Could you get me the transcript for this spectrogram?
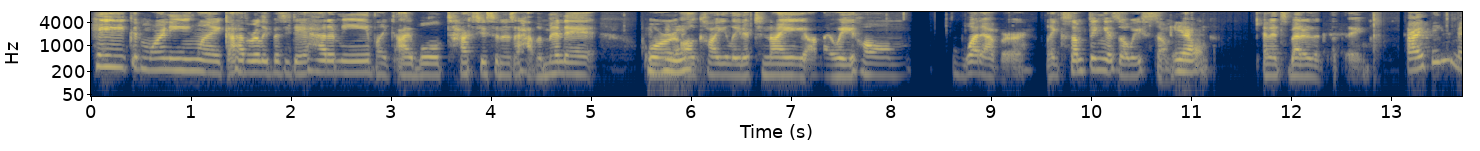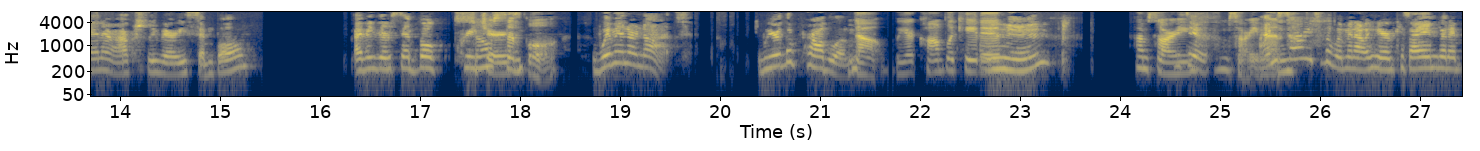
hey, good morning. Like, I have a really busy day ahead of me. Like, I will text you as soon as I have a minute, or Mhm. I'll call you later tonight on my way home. Whatever. Like, something is always something. Yeah. And it's better than nothing. I think men are actually very simple. I think they're simple creatures. So simple. Women are not. We're the problem. No, we are complicated. Mhm. I'm sorry. I'm sorry, I'm sorry to the women out here because I am going to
